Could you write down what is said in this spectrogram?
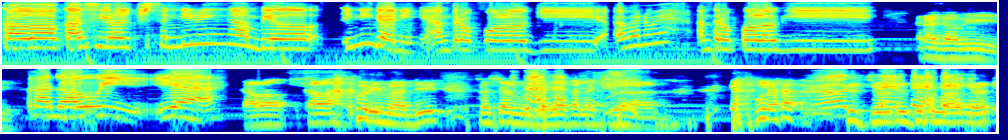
Kalau Kak Siroj sendiri ngambil ini gak nih antropologi apa namanya? Antropologi Ragawi. ragawi. Iya. Kalau kalau aku pribadi sosial budaya kan Najla. Karena Oke. jujur jujur banget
